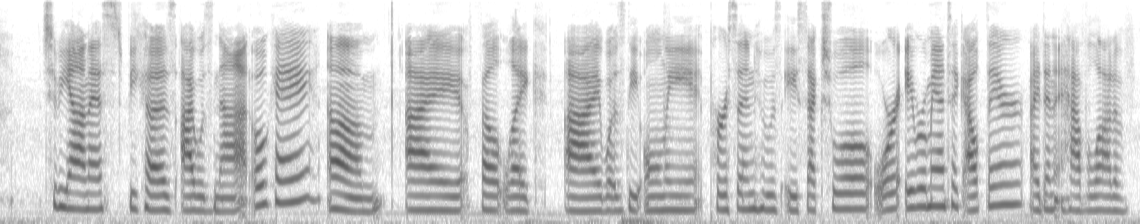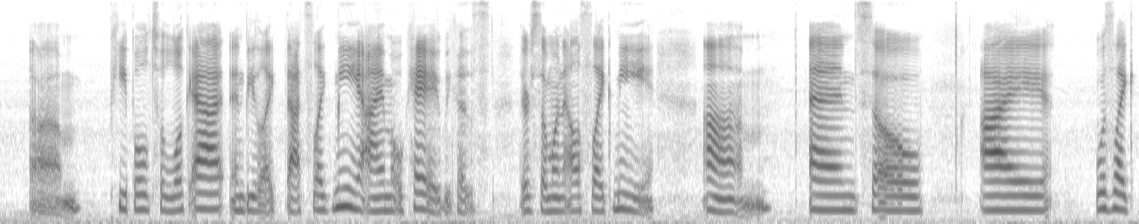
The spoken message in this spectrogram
to be honest because I was not okay. Um, I felt like I was the only person who was asexual or aromantic out there. I didn't have a lot of um, people to look at and be like, that's like me. I'm okay because there's someone else like me. Um, and so I was like,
